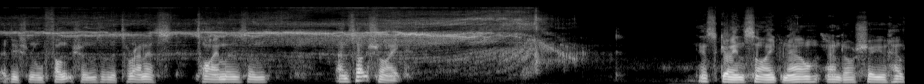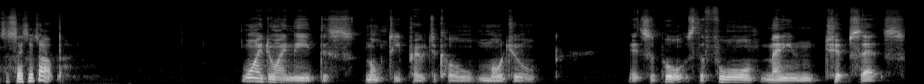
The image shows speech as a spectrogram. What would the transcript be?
additional functions of the Taranis timers and, and such like. Let's go inside now and I'll show you how to set it up. Why do I need this multi-protocol module? It supports the four main chipsets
